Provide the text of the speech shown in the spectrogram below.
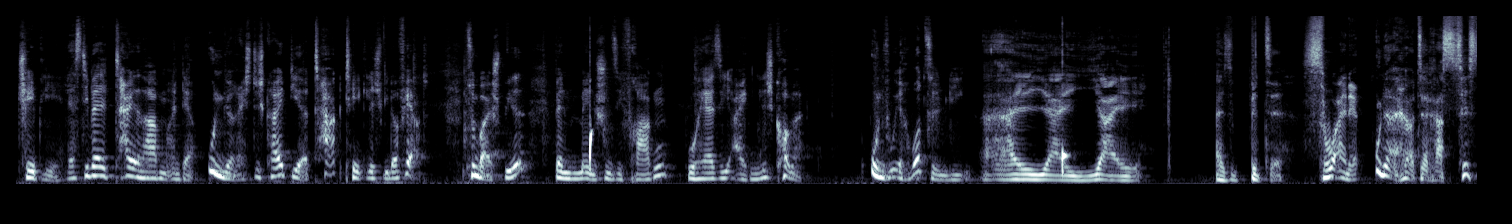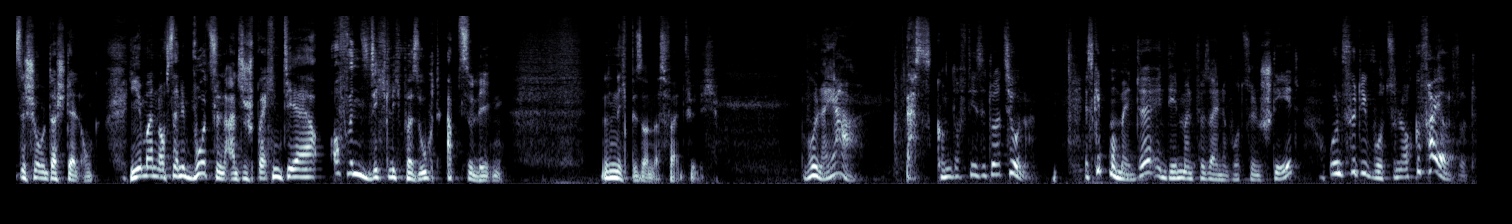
Schäbli lässt die Welt teilhaben an der Ungerechtigkeit, die ihr tagtäglich widerfährt. Zum Beispiel, wenn Menschen sie fragen, woher sie eigentlich kommen und wo ihre Wurzeln liegen. Eieiei. Also bitte, so eine unerhörte rassistische Unterstellung. Jemanden auf seine Wurzeln anzusprechen, die er offensichtlich versucht abzulegen. Nicht besonders feinfühlig. Wohl, naja, das kommt auf die Situation an. Es gibt Momente, in denen man für seine Wurzeln steht und für die Wurzeln auch gefeiert wird.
